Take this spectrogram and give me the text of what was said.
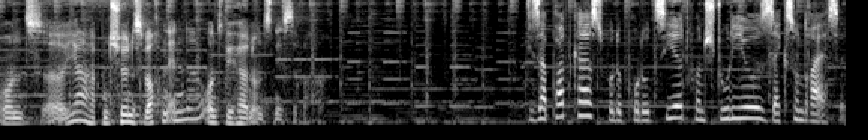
Und äh, ja, habt ein schönes Wochenende und wir hören uns nächste Woche. Dieser Podcast wurde produziert von Studio 36.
